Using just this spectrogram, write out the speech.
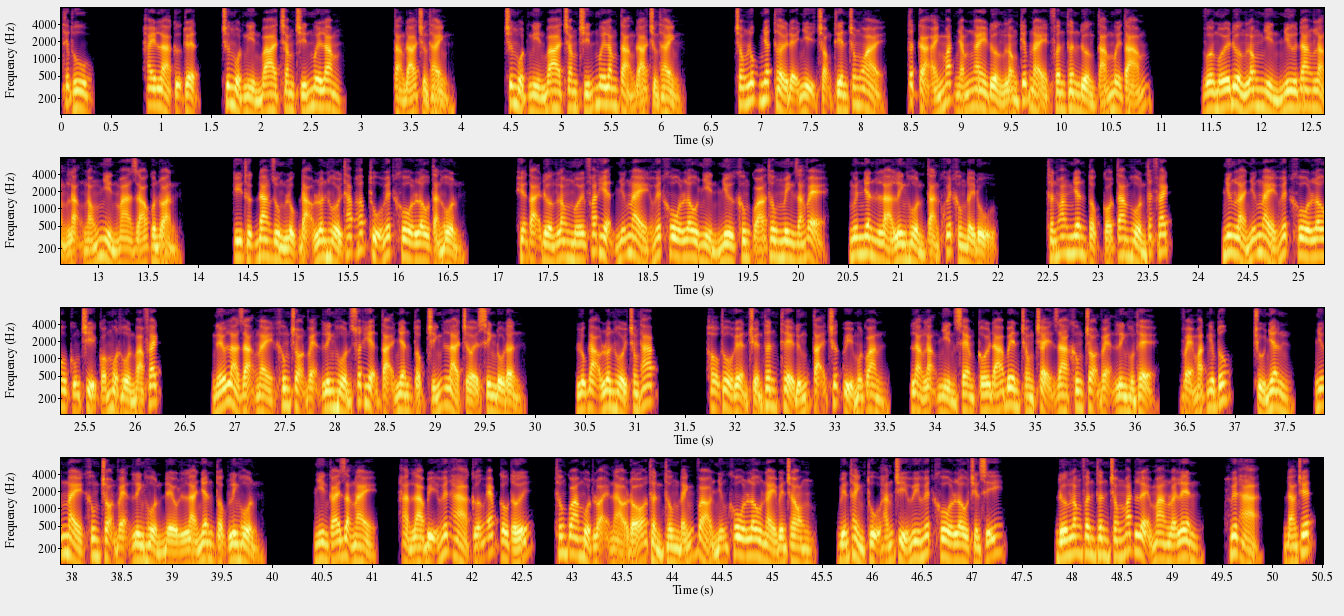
Tiếp thu. Hay là cự tuyệt, chương một nghìn ba trăm chín mươi lăm, tảng đá trưởng thành. Chương một nghìn ba trăm chín mươi lăm tảng đá trưởng thành trong lúc nhất thời đệ nhị trọng thiên trong ngoài, tất cả ánh mắt nhắm ngay đường long kiếp này phân thân đường tám mươi tám. Vừa mới đường long nhìn như đang lẳng lặng nóng nhìn ma giáo quân đoàn. Kỳ thực đang dùng lục đạo luân hồi tháp hấp thụ huyết khô lâu tàn hồn. Hiện tại đường long mới phát hiện những này huyết khô lâu nhìn như không quá thông minh dáng vẻ, nguyên nhân là linh hồn tàn khuyết không đầy đủ. Thần hoang nhân tộc có tam hồn thất phách, nhưng là những này huyết khô lâu cũng chỉ có một hồn ba phách. Nếu là dạng này không trọn vẹn linh hồn xuất hiện tại nhân tộc chính là trời sinh đồ đần. Lục đạo luân hồi trong tháp. Hậu thổ huyện chuyển thân thể đứng tại trước quỷ môn quan, lặng lặng nhìn xem cối đá bên trong chạy ra không trọn vẹn linh hồn thể vẻ mặt nghiêm túc, chủ nhân, những này không trọn vẹn linh hồn đều là nhân tộc linh hồn. Nhìn cái dạng này, hẳn là bị huyết hà cưỡng ép câu tới, thông qua một loại nào đó thần thông đánh vào những khô lâu này bên trong, biến thành thụ hắn chỉ huy huyết khô lâu chiến sĩ. Đường long phân thân trong mắt lệ mang loại lên, huyết hà, đáng chết.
